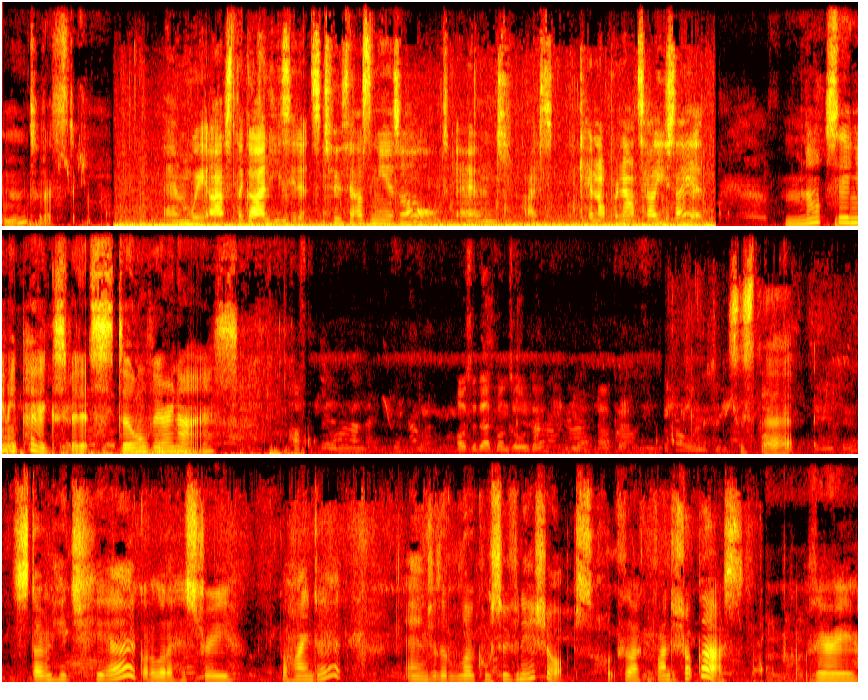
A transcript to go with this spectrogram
Interesting. And we asked the guy, and he said it's 2,000 years old, and I cannot pronounce how you say it. I'm not seeing any pigs, but it's still very nice. Oh, so that one's older? Okay. This is the Stonehenge here. Got a lot of history behind it. And your little local souvenir shops. Hopefully I can find a shot glass. Got a very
